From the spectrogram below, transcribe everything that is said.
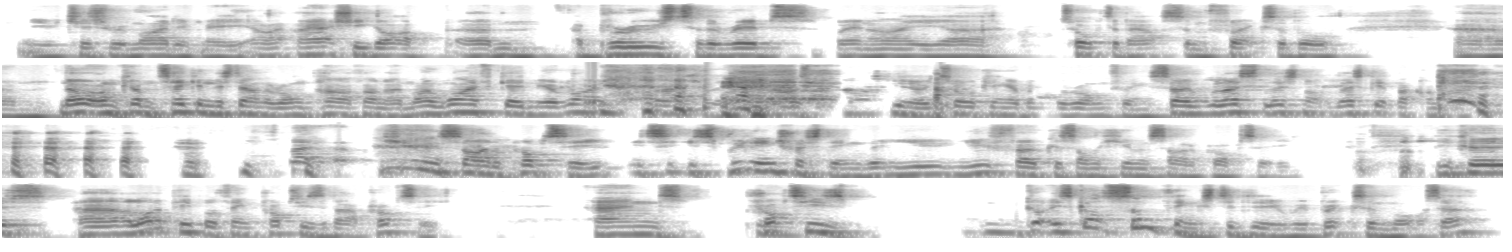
You just reminded me. I, I actually got a, um, a, bruise to the ribs when I uh, talked about some flexible um, no, I'm, I'm, taking this down the wrong path, I? My wife gave me a right I was, you know, talking about the wrong thing. So well, let's let's not let's get back on. human side of property. It's it's really interesting that you you focus on the human side of property because uh, a lot of people think property is about property, and property's got it's got some things to do with bricks and mortar,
